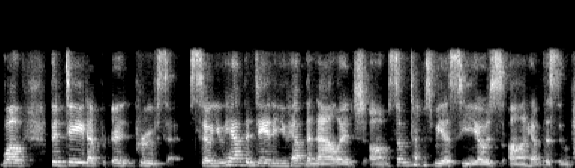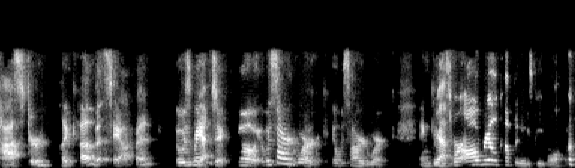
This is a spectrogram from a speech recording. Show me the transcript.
well, the data it proves it. So you have the data, you have the knowledge. Um, sometimes we as CEOs uh, have this imposter, like, how this happened? It was magic. Yes. No, it was hard work. It was hard work. And yes, we're all real companies, people.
